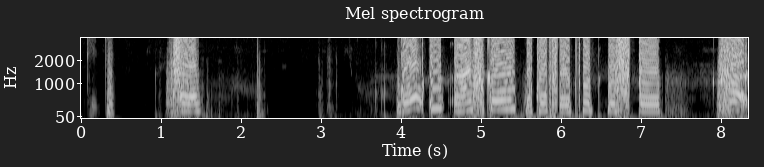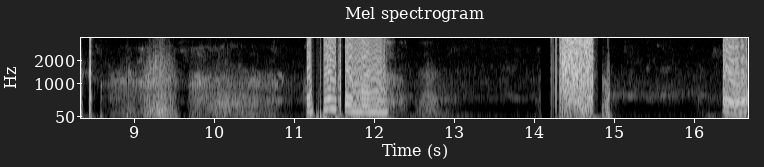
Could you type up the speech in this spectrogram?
kids. So, go and ask her because her tip is the heart. I think for her. Um,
